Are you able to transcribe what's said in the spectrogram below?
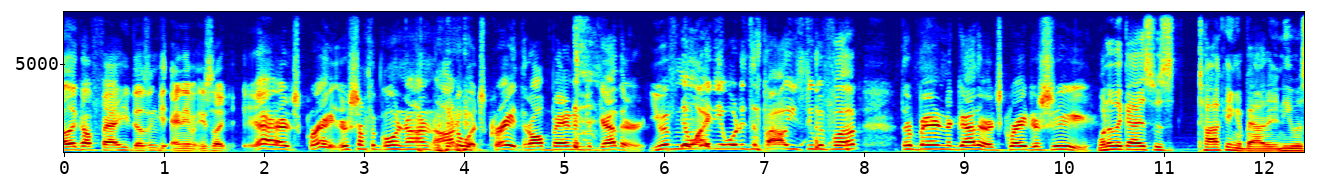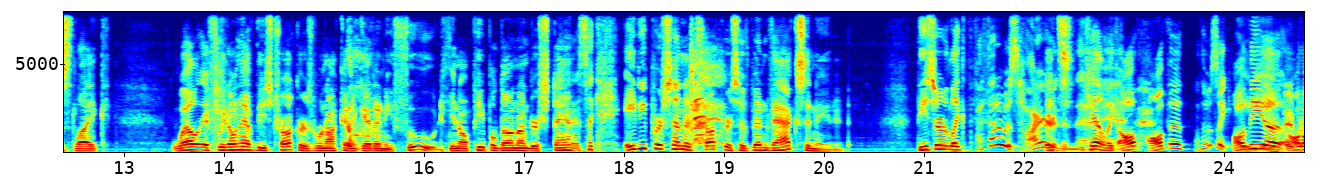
I like how fat he doesn't get any of it. He's like, Yeah, it's great. There's something going on in Ottawa. It's great. They're all banding together. You have no idea what it's about, you stupid fuck. They're banding together. It's great to see. One of the guys was talking about it, and he was like, "Well, if we don't have these truckers, we're not going to get any food. You know, people don't understand. It's like eighty percent of truckers have been vaccinated. These are like." I thought it was higher than that. yeah, like all all the I thought it was like all the uh, all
